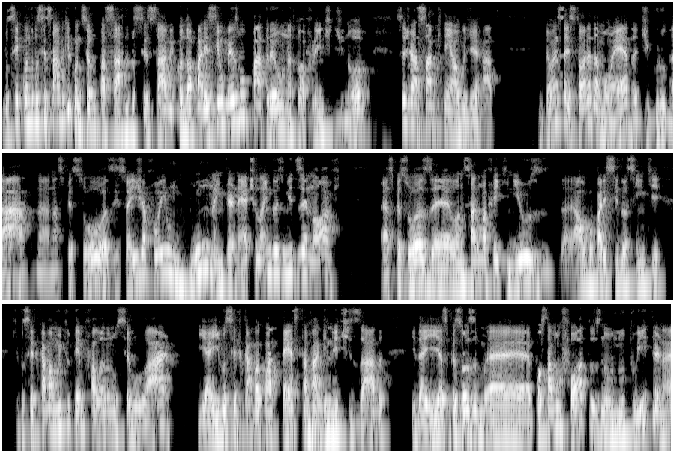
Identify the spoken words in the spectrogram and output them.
você, quando você sabe o que aconteceu no passado, você sabe, quando aparecer o mesmo padrão na tua frente de novo, você já sabe que tem algo de errado. Então, essa história da moeda, de grudar na, nas pessoas, isso aí já foi um boom na internet lá em 2019. As pessoas é, lançaram uma fake news, algo parecido assim, que, que você ficava muito tempo falando no celular, e aí você ficava com a testa magnetizada, e daí as pessoas é, postavam fotos no, no Twitter, né?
